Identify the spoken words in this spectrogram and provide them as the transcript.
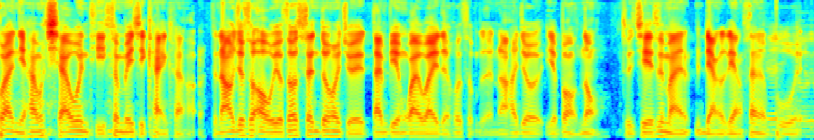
不然你还有其他问题，顺便一起看一看好了。然后就说，哦，我有时候深蹲会觉得单边歪歪的或什么的，然后他就也帮我弄，所以其实是蛮两两三个部位。有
